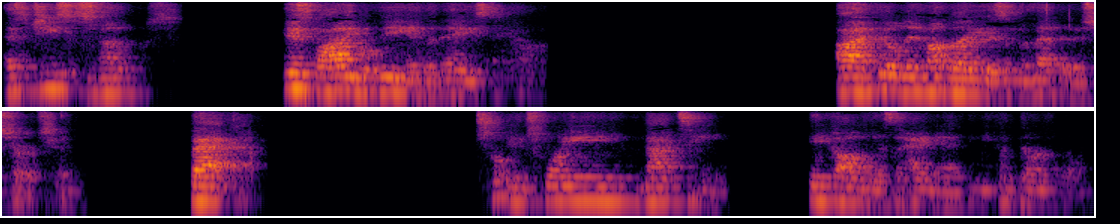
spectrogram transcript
as Jesus knows his body will be in the days. I filled in my is in the Methodist church. And back in 2019, he called me and said, Hey man, can you come in for me?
